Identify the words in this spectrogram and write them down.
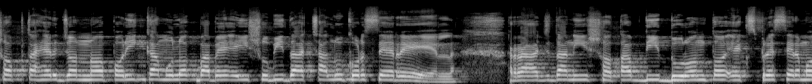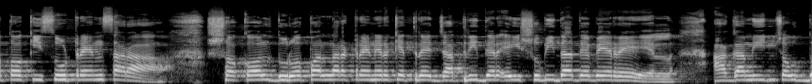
সপ্তাহের জন্য পরীক্ষামূলকভাবে এই সুবিধা চালু করছে রেল। রাজধানী শতাব্দী দুরন্ত এক্সপ্রেসের মতো কিছু ট্রেন ছাড়া সকল দূরপাল্লার ট্রেনের ক্ষেত্রে যাত্রীদের এই সুবিধা দেবে রেল। আগামী চৌদ্দ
